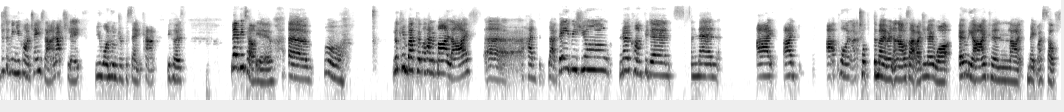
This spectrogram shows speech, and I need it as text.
doesn't mean you can't change that. And actually, you 100% can because let me tell you, um, oh, looking back at of my life, uh, had like babies young, no confidence, and then I I at a point I took the moment and I was like, right, you know what? Only I can like make myself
